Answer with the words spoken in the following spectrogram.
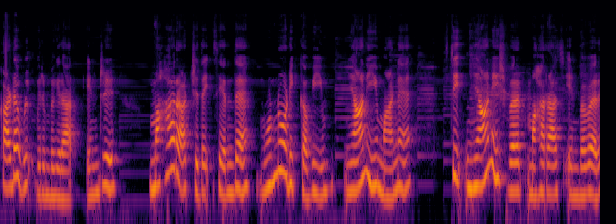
கடவுள் விரும்புகிறார் என்று மகாராட்சிதை சேர்ந்த முன்னோடி கவியும் ஞானியுமான ஸ்ரீ ஞானேஸ்வரர் மகாராஜ் என்பவர்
